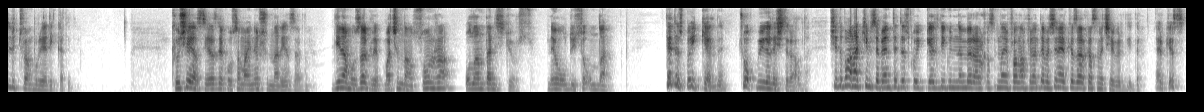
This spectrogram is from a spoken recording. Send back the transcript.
lütfen buraya dikkat edin. Köşe yazısı yazacak olsam aynen şunları yazardım. Dinamo Zagreb maçından sonra olandan istiyoruz. Ne olduysa ondan. Tedesco ilk geldi. Çok büyük eleştiri aldı. Şimdi bana kimse ben Tedesco ilk geldiği günden beri arkasındayım falan filan demesin. Herkes arkasına çevirdiydi. Herkes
